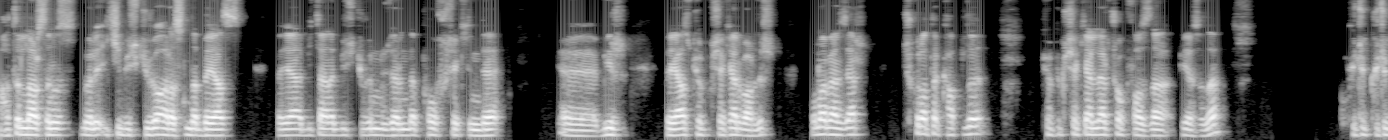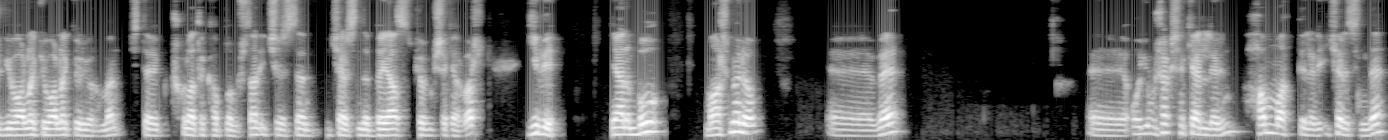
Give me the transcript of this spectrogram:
hatırlarsanız böyle iki bisküvi arasında beyaz veya bir tane bisküvinin üzerinde pof şeklinde e, bir beyaz köpük şeker vardır. Buna benzer çikolata kaplı köpük şekerler çok fazla piyasada. Küçük küçük yuvarlak yuvarlak görüyorum ben. İşte çikolata kaplamışlar. İçerisinde, içerisinde beyaz köpük şeker var gibi. Yani bu marshmallow e, ve e, o yumuşak şekerlerin ham maddeleri içerisinde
